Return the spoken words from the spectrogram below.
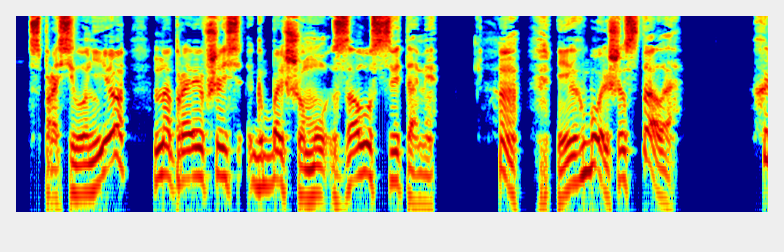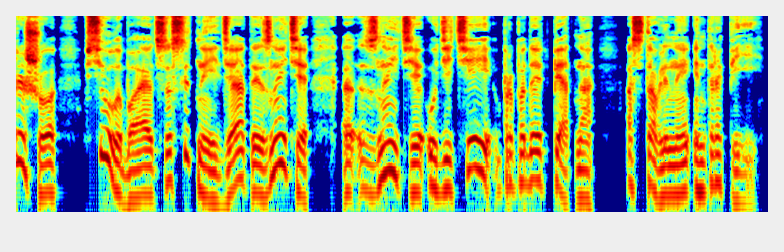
— спросил у нее, направившись к большому залу с цветами. «Хм, их больше стало». «Хорошо, все улыбаются, сытно едят, и знаете, э, знаете, у детей пропадают пятна, оставленные энтропией».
